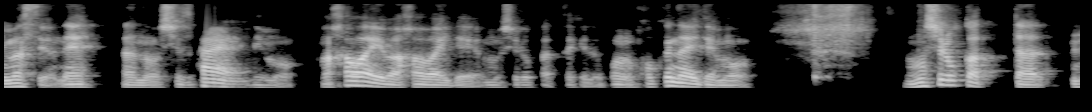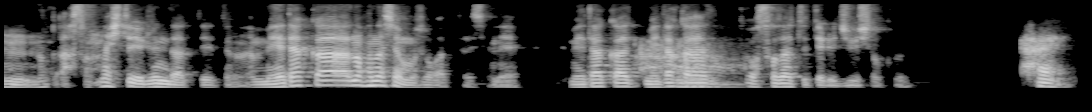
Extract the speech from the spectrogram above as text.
いますよね。あの、取材でも。まあハワイはハワイで面白かったけど、この国内でも面白かった、うん、なんか、あ、そんな人いるんだって言ったのは、メダカの話は面白かったですよね。メダカ、メダカを育ててる住職？はい。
